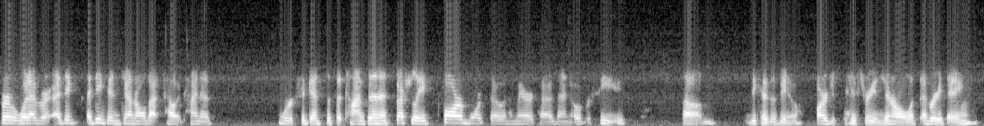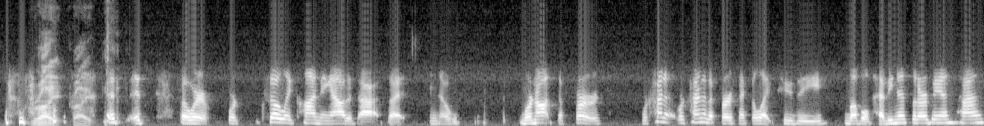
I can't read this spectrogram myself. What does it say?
for whatever. I think, I think in general, that's how it kind of works against us at times. And especially far more so in America than overseas. Um, because of you know our just history in general with everything. right, right. it's it's so we're we're so like climbing out of that, but you know we're not the first. We're kind of we're kind of the first. I feel like to the level of heaviness that our band has,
